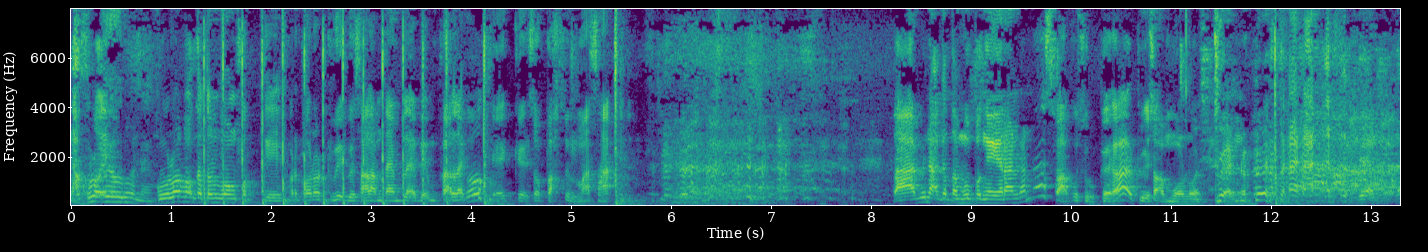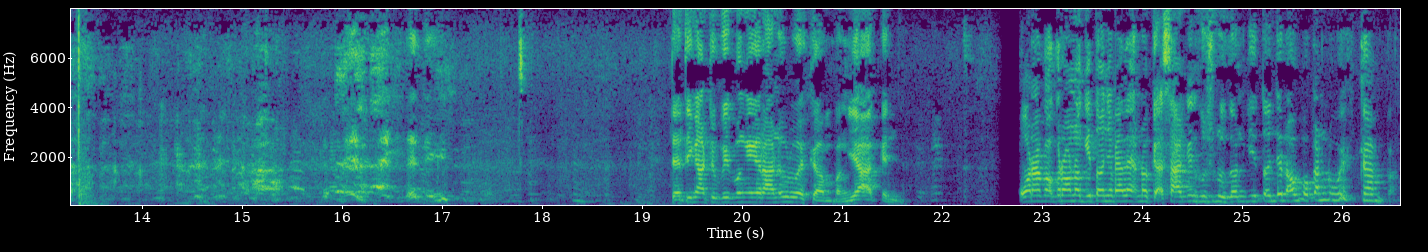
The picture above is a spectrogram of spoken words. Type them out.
Nah kalau ya kalau kok ketemu wong fakih, perkara duit gue salam template mbek mbak lek oh geger so pasul masail. Tapi nak ketemu pangeran kan, ah, aku suka, ah, duit samono, ben. Jadi, jadi ngadepi pangeran itu gampang, yakin. Orang kok krono kita nyepelek no gak saking husnudon kita jadi apa kan luwih gampang.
